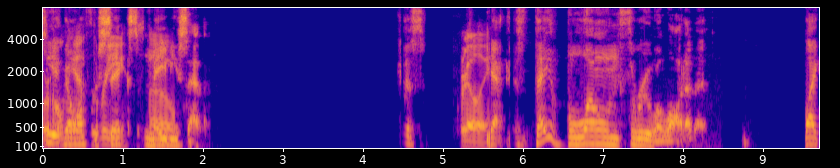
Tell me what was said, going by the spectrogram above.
we're see it going for three, six, so- maybe seven. Because Really? yeah, because they've blown through a lot of it. Like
